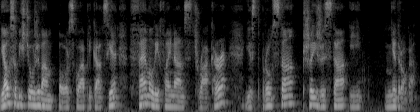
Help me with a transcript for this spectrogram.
Ja osobiście używam polską aplikację Family Finance Tracker. Jest prosta, przejrzysta i niedroga.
